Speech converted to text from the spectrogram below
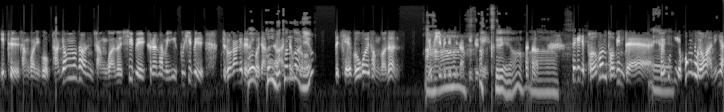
이틀 장관이고 박영선 장관은 10일 출연하면 이 90일 들어가게 되는 어, 거잖아요. 그럼 못하는 거. 아니에요? 근데 재보궐 선거는 60일입니다, 기준이. 그래요? 아. 그러니까 이제 법은 법인데 예. 결국 이게 홍보용 아니냐.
